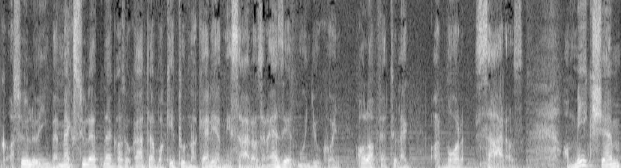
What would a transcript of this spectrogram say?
a szőlőinkben megszületnek, azok általában ki tudnak erjedni szárazra. Ezért mondjuk, hogy alapvetőleg a bor száraz. Ha mégsem,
